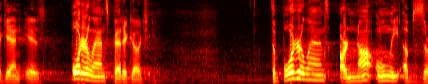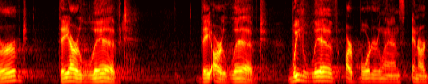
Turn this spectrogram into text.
again, is borderlands pedagogy. The borderlands are not only observed, they are lived they are lived. We live our borderlands in our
